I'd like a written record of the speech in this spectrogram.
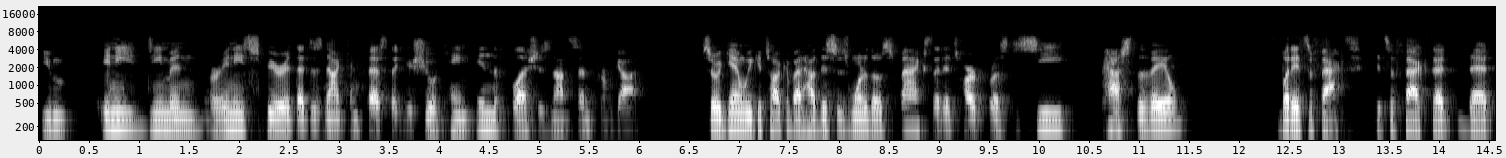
you any demon or any spirit that does not confess that Yeshua came in the flesh is not sent from God. So again, we could talk about how this is one of those facts that it's hard for us to see past the veil, but it's a fact. It's a fact that that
